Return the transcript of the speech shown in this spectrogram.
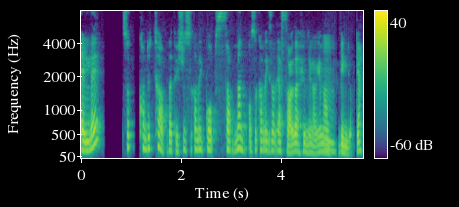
eller så kan du ta på deg pysjen, så kan vi gå opp sammen. Og så kan vi, ikke sant, Jeg sa jo det hundre ganger, men han vil jo ikke.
